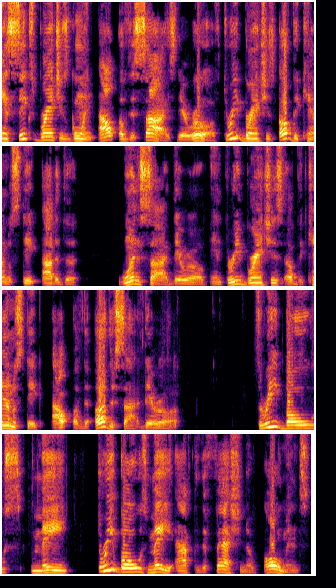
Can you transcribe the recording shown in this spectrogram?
and six branches going out of the sides thereof, three branches of the candlestick out of the one side thereof, and three branches of the candlestick out of the other side thereof. Three bowls made, three bowls made after the fashion of almonds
